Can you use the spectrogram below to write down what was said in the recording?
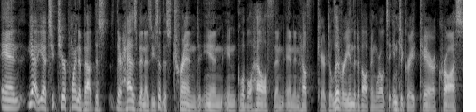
and yeah, yeah, to, to, your point about this, there has been, as you said, this trend in, in global health and, and in healthcare delivery in the developing world to integrate care across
